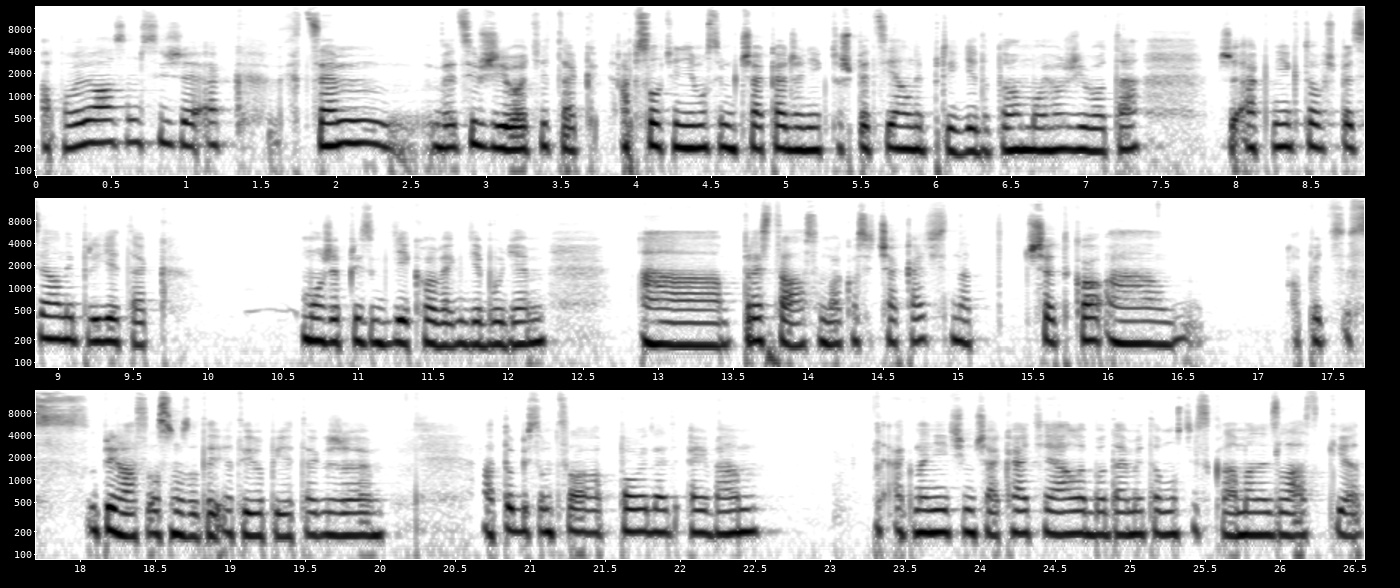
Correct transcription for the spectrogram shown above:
a povedala som si, že ak chcem veci v živote, tak absolútne nemusím čakať, že niekto špeciálny príde do toho môjho života. Že ak niekto špeciálny príde, tak môže prísť kdekoľvek, kde budem. A prestala som ako si čakať na všetko a opäť prihlásila som sa do tej Etiópie, takže a to by som chcela povedať aj vám, ak na niečím čakáte, alebo dajme tomu ste sklamané z lásky a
